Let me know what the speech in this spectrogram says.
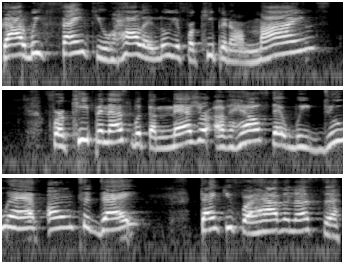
God, we thank you, hallelujah, for keeping our minds, for keeping us with the measure of health that we do have on today. Thank you for having us to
